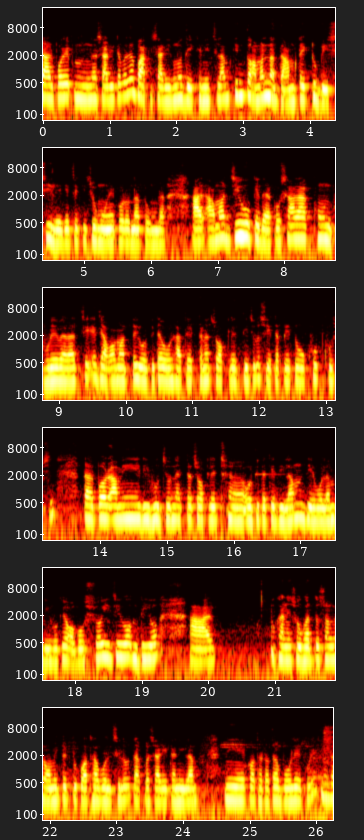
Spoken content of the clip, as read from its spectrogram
তারপরে শাড়িটা বাকি শাড়িগুলো দেখে নিচ্ছিলাম। কিন্তু আমার না দামটা একটু বেশি লেগেছে, কিছু মনে করো না। তোমরা। আর আমার জিহুকে দেখো সারাক্ষণ ঘুরে বেড়াচ্ছে। এ যাওয়া মাত্রই অর্পিতা ওর হাতে একখানা চকলেট দিয়েছিল সেটা পেতে ও খুব খুশি। তারপর আমি রিভুর জন্য একটা চকলেট অর্পিতাকে দিলাম। দিয়ে বললাম রিভুকে অবশ্যই জিও দিও। আর ওখানে সৌভাগ্যর সঙ্গে অমিত একটু কথা বলছিল। তারপর শাড়িটা নিলাম নিয়ে কথা টথা বলে করে কিন্তু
